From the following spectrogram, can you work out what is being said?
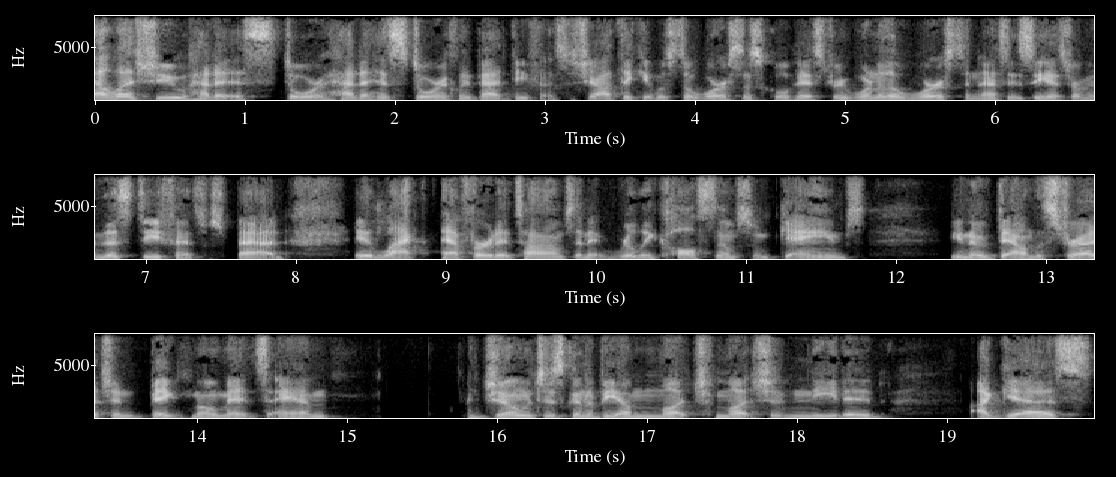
LSU had a histor- had a historically bad defense this year. I think it was the worst in school history, one of the worst in SEC history. I mean, this defense was bad. It lacked effort at times, and it really cost them some games, you know, down the stretch and big moments. And Jones is going to be a much, much needed, I guess,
